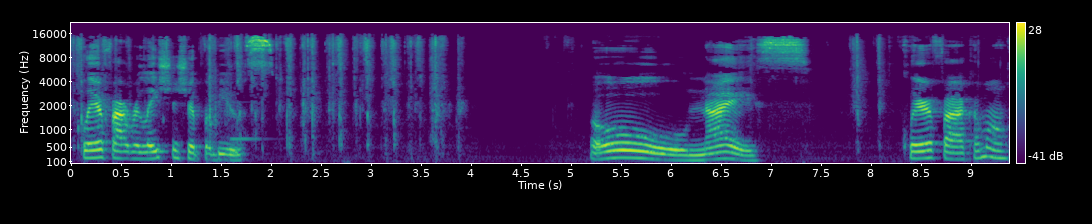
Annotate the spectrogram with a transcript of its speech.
Clarify relationship abuse. Oh, nice. Clarify. Come on.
